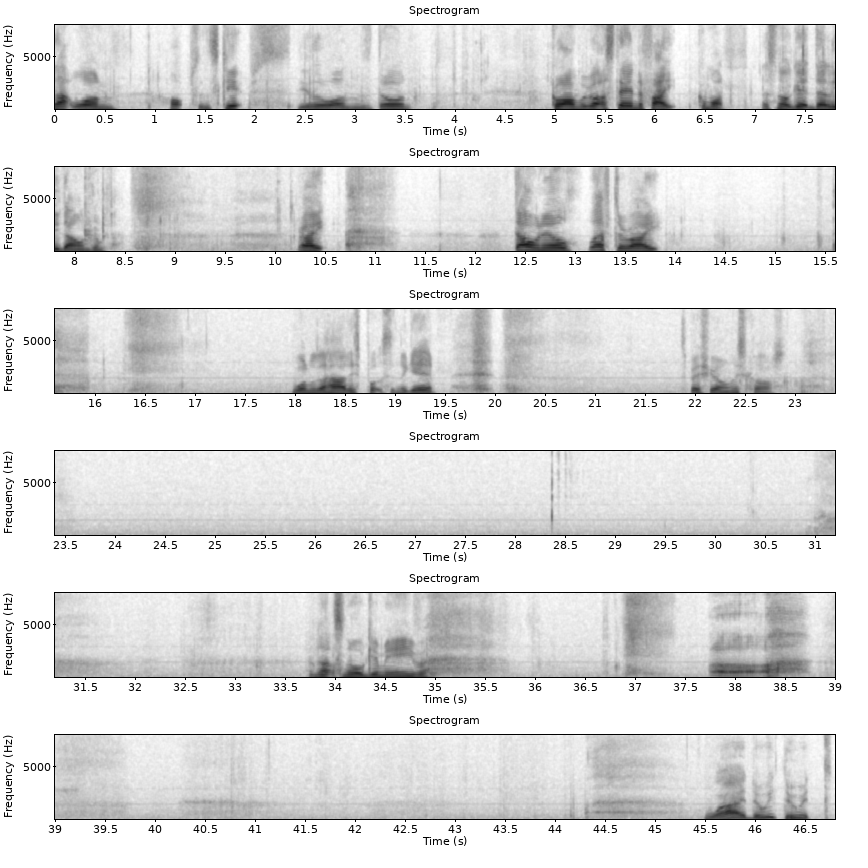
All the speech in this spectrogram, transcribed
That one hops and skips, the other ones don't. Come on, we've got to stay in the fight. Come on, let's not get Delhi down them. Right, downhill, left to right. One of the hardest puts in the game, especially on this course. And that's no gimme either. Why do we do it?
